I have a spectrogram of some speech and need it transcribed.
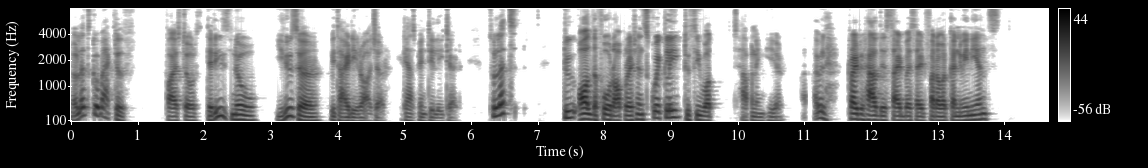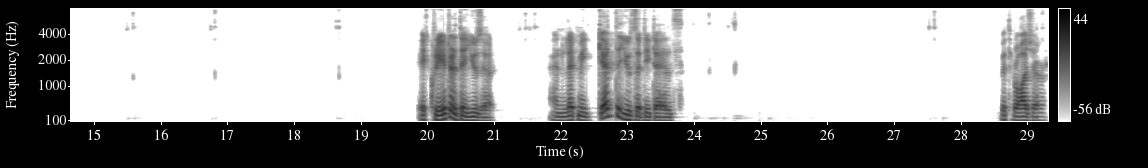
Now let's go back to Firestore. There is no user with ID Roger. It has been deleted. So let's do all the four operations quickly to see what's happening here. I will try to have this side by side for our convenience. It created the user and let me get the user details with Roger.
